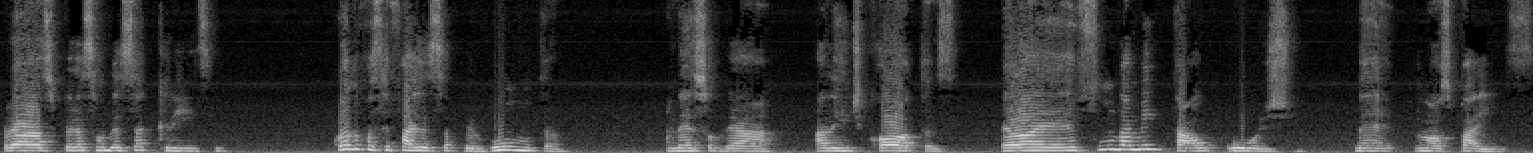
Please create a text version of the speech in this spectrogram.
para a superação dessa crise. Quando você faz essa pergunta né, sobre a, a lei de cotas, ela é fundamental hoje, né, no nosso país.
